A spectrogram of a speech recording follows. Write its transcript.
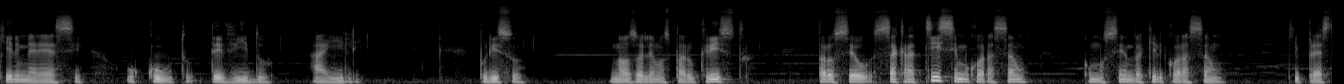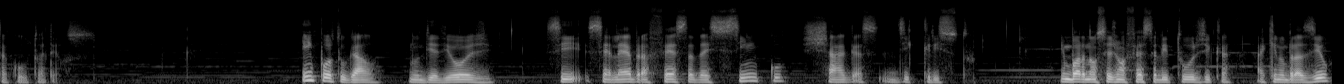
que ele merece, o culto devido a Ele. Por isso, nós olhamos para o Cristo, para o seu sacratíssimo coração, como sendo aquele coração que presta culto a Deus. Em Portugal, no dia de hoje, se celebra a festa das cinco chagas de Cristo. Embora não seja uma festa litúrgica aqui no Brasil,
